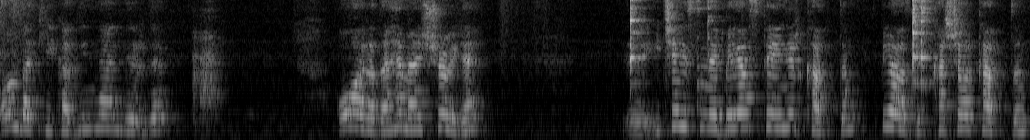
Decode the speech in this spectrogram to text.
10 dakika dinlendirdim. O arada hemen şöyle e, içerisine beyaz peynir kattım. Birazcık kaşar kattım.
